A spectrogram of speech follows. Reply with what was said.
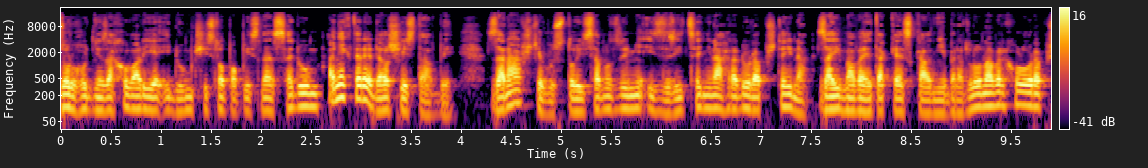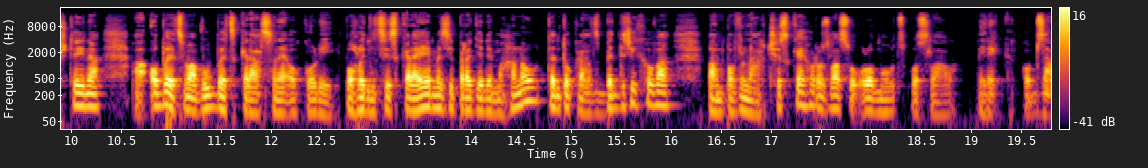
hodně zachovali je i dům číslo popisné 7 a některé další stavby. Za návštěvu stojí samozřejmě i zřícení na hradu Rapštejna. Zajímavé je také skalní bradlo na vrcholu Rapštejna a obec má vůbec krásné krásné okolí. Pohlednici z kraje mezi Pradědem Hanou, tentokrát z Bedřichova, vám po vlnách Českého rozhlasu Olomouc poslal Mirek Kobza.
